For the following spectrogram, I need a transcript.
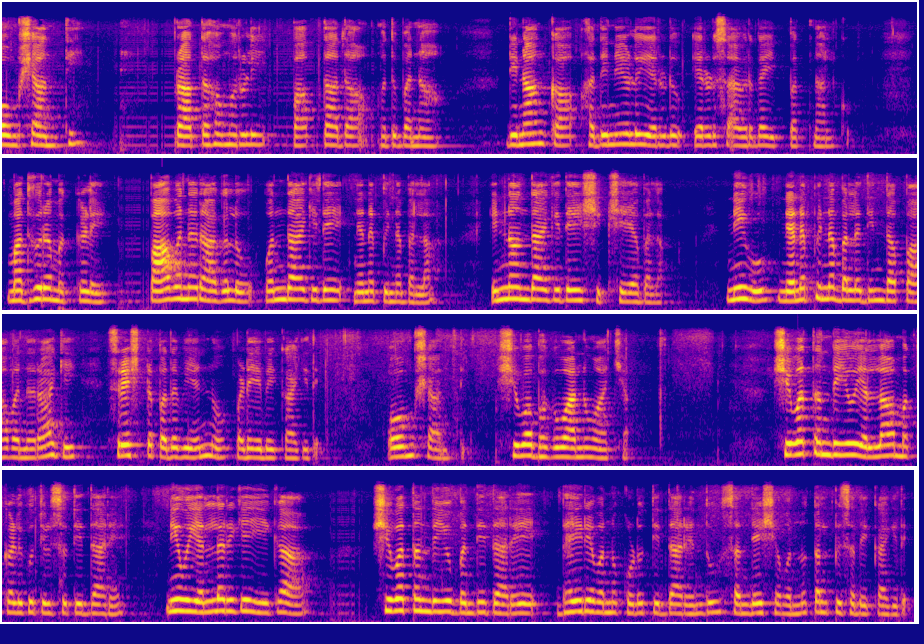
ಓಂ ಶಾಂತಿ. ಪ್ರಾತಃ ಮುರುಳಿ ಪಾಪ್ತಾದ ಮಧುಬನ. ದಿನಾಂಕ ಹದಿನೇಳು ಎರಡು ಎರಡು ಸಾವಿರದ ಇಪ್ಪತ್ನಾಲ್ಕು. ಮಧುರ ಮಕ್ಕಳೇ, ಪಾವನರಾಗಲು ಒಂದಾಗಿದೆ ನೆನಪಿನ ಬಲ, ಇನ್ನೊಂದಾಗಿದೆ ಶಿಕ್ಷೆಯ ಬಲ. ನೀವು ನೆನಪಿನ ಬಲದಿಂದ ಪಾವನರಾಗಿ ಶ್ರೇಷ್ಠ ಪದವಿಯನ್ನು ಪಡೆಯಬೇಕಾಗಿದೆ. ಓಂ ಶಾಂತಿ. ಶಿವ ಭಗವಾನು ಶಿವ ಶಿವತಂದೆಯು ಎಲ್ಲ ಮಕ್ಕಳಿಗೂ ತಿಳಿಸುತ್ತಿದ್ದಾರೆ ನೀವು ಎಲ್ಲರಿಗೆ ಈಗ ಶಿವತಂದೆಯು ಬಂದಿದ್ದಾರೆ, ಧೈರ್ಯವನ್ನು ಕೊಡುತ್ತಿದ್ದಾರೆಂದು ಸಂದೇಶವನ್ನು ತಲುಪಿಸಬೇಕಾಗಿದೆ.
